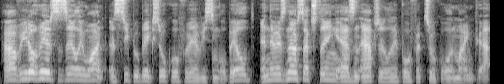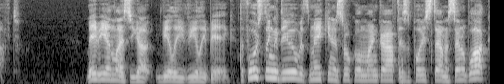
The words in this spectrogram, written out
However, you don't necessarily want a super big circle for every single build, and there is no such thing as an absolutely perfect circle in Minecraft. Maybe unless you got really, really big. The first thing to do with making a circle in Minecraft is to place down a center block.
